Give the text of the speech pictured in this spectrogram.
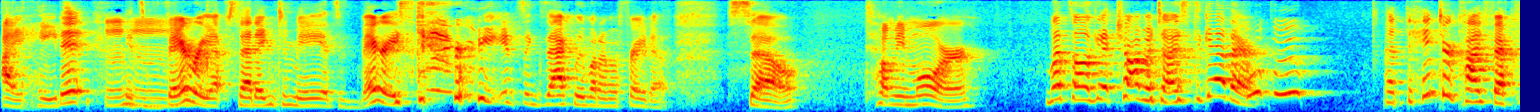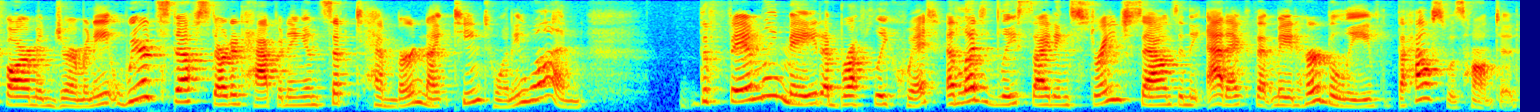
I hate it. It's mm-hmm. very upsetting to me. It's very scary. It's exactly what I'm afraid of. So, Tell me more. let's all get traumatized together. At the Hinterkaifeck farm in Germany, weird stuff started happening in September 1921. The family maid abruptly quit, allegedly citing strange sounds in the attic that made her believe that the house was haunted.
